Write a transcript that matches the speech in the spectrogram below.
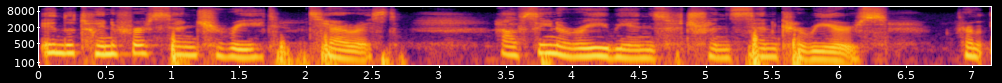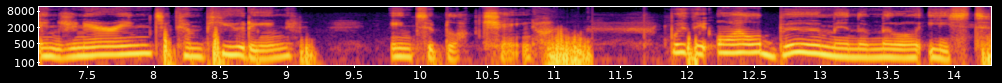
In the 21st century, terrorists have seen Arabians transcend careers from engineering to computing into blockchain. With the oil boom in the Middle East,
